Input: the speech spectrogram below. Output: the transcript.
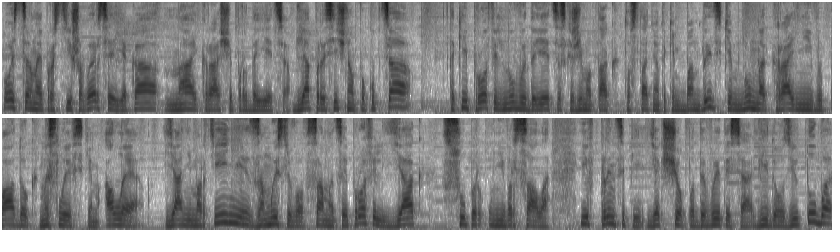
Ось це найпростіша версія, яка найкраще продається. Для пересічного покупця такий профіль ну видається, скажімо так, достатньо таким бандитським, ну на крайній випадок мисливським. Але Яні Мартіні замислював саме цей профіль як супер універсала. І в принципі, якщо подивитися відео з Ютуба,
